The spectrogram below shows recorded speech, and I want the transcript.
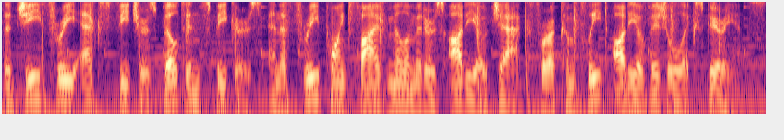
the G3X features built-in speakers and a 3.5mm audio jack for a complete audiovisual experience.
